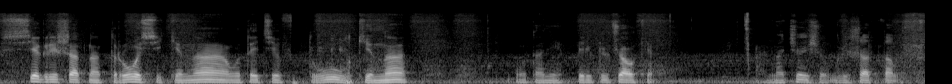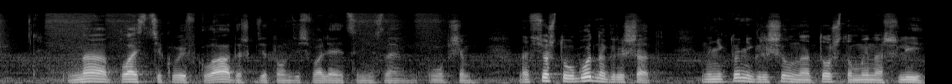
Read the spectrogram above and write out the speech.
Все грешат на тросики, на вот эти втулки, на... Вот они, переключалки. На что еще грешат там? На пластиковый вкладыш, где-то он здесь валяется, не знаю. В общем, на все что угодно грешат. Но никто не грешил на то, что мы нашли.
